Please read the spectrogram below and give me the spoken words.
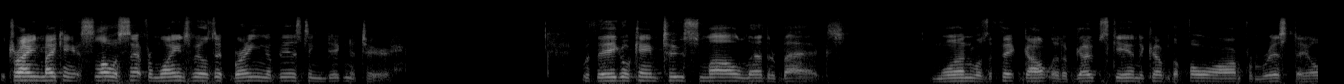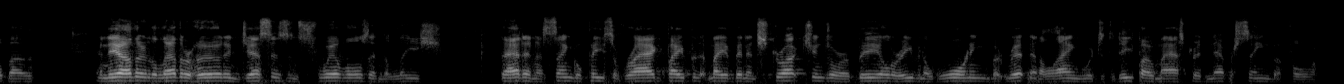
The train making its slow ascent from Waynesville as if bringing a visiting dignitary. With the Eagle came two small leather bags. One was a thick gauntlet of goat skin to cover the forearm from wrist to elbow, and the other the leather hood and jesses and swivels and the leash that in a single piece of rag paper that may have been instructions or a bill or even a warning, but written in a language the depot master had never seen before,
